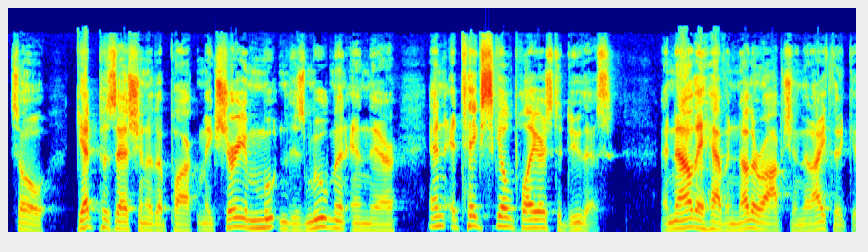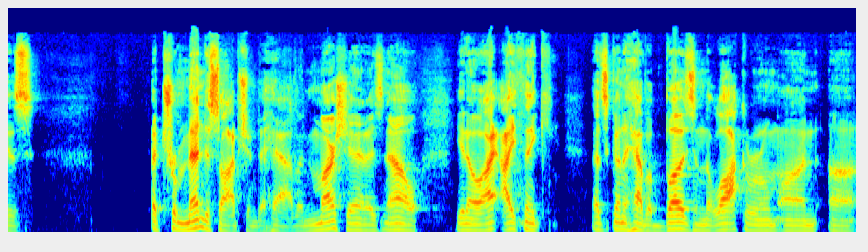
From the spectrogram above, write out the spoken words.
So get possession of the puck, make sure you there's movement in there, and it takes skilled players to do this. And now they have another option that I think is a tremendous option to have. And Marchand is now, you know, I, I think that's going to have a buzz in the locker room on uh,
